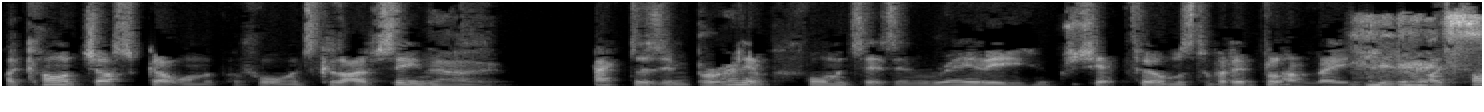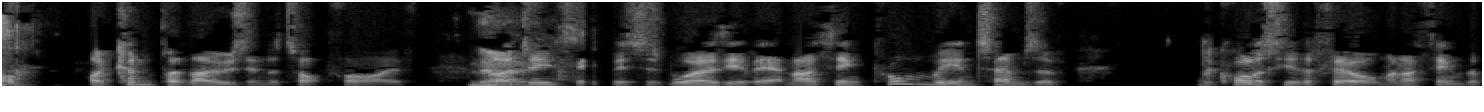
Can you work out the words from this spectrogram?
I can't just go on the performance because I've seen no. actors in brilliant performances in really shit films, to put it bluntly. Yes. I can't I couldn't put those in the top five. No. But I do think this is worthy of it. And I think probably in terms of the quality of the film, and I think the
